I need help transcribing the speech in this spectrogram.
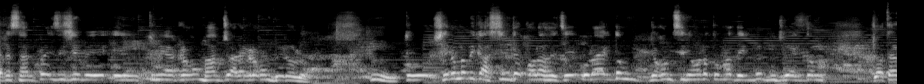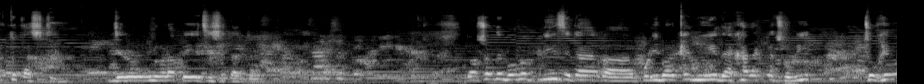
একটা সারপ্রাইজ হিসেবে এই তুমি একরকম ভাবছ আর একরকম বেরোলো। হুম, তো সেরকমভাবে কাস্টিংটা করা হয়েছে। ওরা একদম যখন সিনেমাটা তোমরা দেখবে, বুঝবে একদম যথার্থ কাস্টিং যে রোলগুলো ওরা পেয়েছে সেটার জন্য। দর্শকদের বলব প্লিজ এটা পরিবারকে নিয়ে দেখার একটা ছবি। চোখেও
